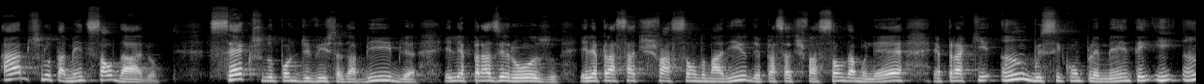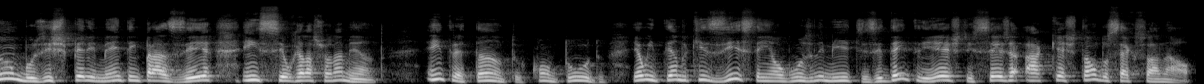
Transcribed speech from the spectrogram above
absolutamente saudável. Sexo, do ponto de vista da Bíblia, ele é prazeroso, ele é para satisfação do marido, é para satisfação da mulher, é para que ambos se complementem e ambos experimentem prazer em seu relacionamento. Entretanto, contudo, eu entendo que existem alguns limites, e dentre estes seja a questão do sexo anal.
